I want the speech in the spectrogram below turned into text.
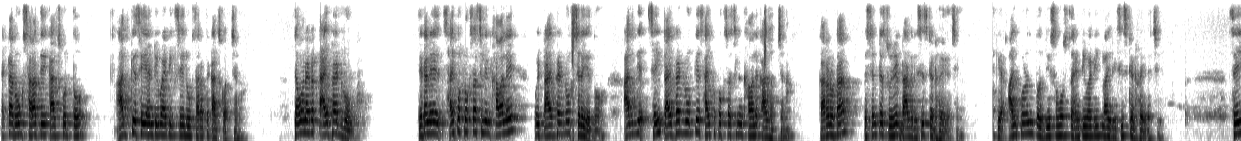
একটা রোগ সারাতে কাজ করত, আজকে সেই অ্যান্টিবায়োটিক সেই রোগ সারাতে কাজ করছে না। যেমন একটা টাইফয়েড রোগ, যেখানে সাইফোফ্লক্সাসিলিন খাওয়ালে ওই টাইফয়েড রোগ সেরে যেত। আজকে সেই টাইফয়েড রোগকে সাইফোফ্লক্সাসিলিন খাওয়ালে কাজ হচ্ছে না। কারণ ওটা পেশেন্টের শরীরে ডাগ রেসিস্ট্যান্ট হয়ে গেছে। আজ পর্যন্ত যে সমস্ত অ্যান্টিবায়োটিকগুলো রেসিস্ট্যান্ট হয়ে গেছে, সেই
